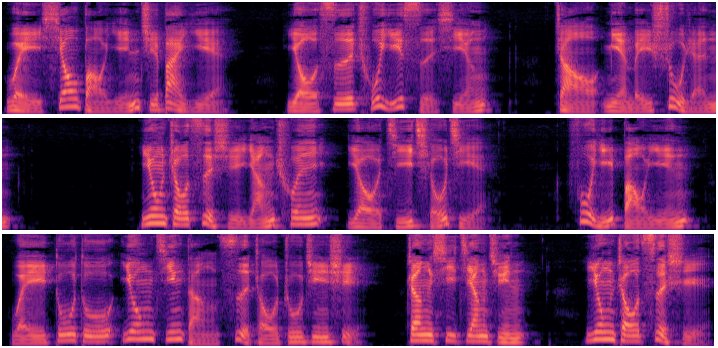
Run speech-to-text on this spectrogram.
为萧宝寅之败也。有司处以死刑，诏免为庶人。雍州刺史杨春有急求解，复以宝银为都督雍京等四州诸军事、征西将军、雍州刺史，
